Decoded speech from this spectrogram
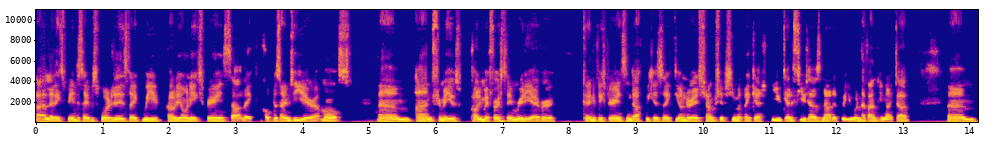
athletics being the type of sport it is, like we probably only experienced that like a couple of times a year at most. Um, and for me, it was probably my first time really ever kind of experiencing that because like the underage championships, you might get you get a few thousand at it, but you wouldn't have anything like that. Um,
